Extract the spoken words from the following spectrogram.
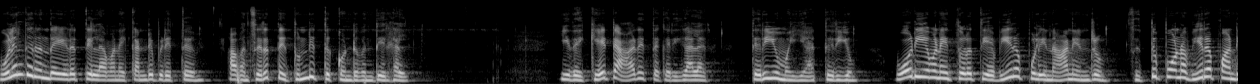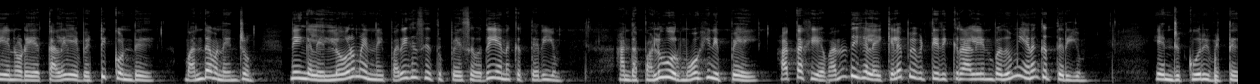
ஒளிந்திருந்த இடத்தில் அவனை கண்டுபிடித்து அவன் சிரத்தை துண்டித்து கொண்டு வந்தீர்கள். இதை கேட்ட ஆதித்த கரிகாலர் தெரியும் ஐயா தெரியும். ஓடியவனை துரத்திய வீரப்புலி நான் என்றும் செத்துப்போன வீரபாண்டியனுடைய தலையை வெட்டிக்கொண்டு வந்தவன் என்றும் நீங்கள் எல்லோரும் என்னை பரிகசித்து பேசுவது எனக்கு தெரியும். அந்த பழுவூர் மோகினி பேய் அத்தகைய வதந்திகளை கிளப்பி விட்டிருக்கிறாள் என்பதும் எனக்கு தெரியும் என்று கூறிவிட்டு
